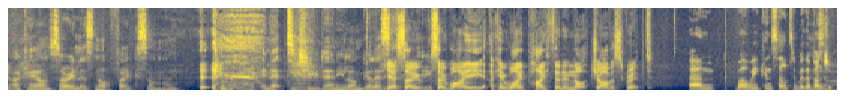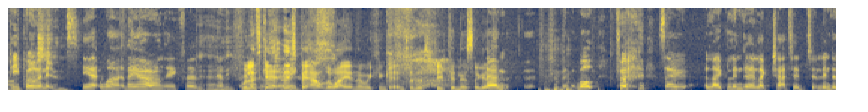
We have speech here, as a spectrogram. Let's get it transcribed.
bit- Okay, I'm sorry. Let's not focus on my, my ineptitude any longer. Let's Yeah. So so why okay why Python and not JavaScript? Um, well, we consulted with a These bunch of hard people, and questions. it yeah, well, they are, aren't they? For early for Well, let's get this bit out of the way, and then we can get into the stupidness, I guess. Um, well, for, so like Linda, like chatted. To, Linda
